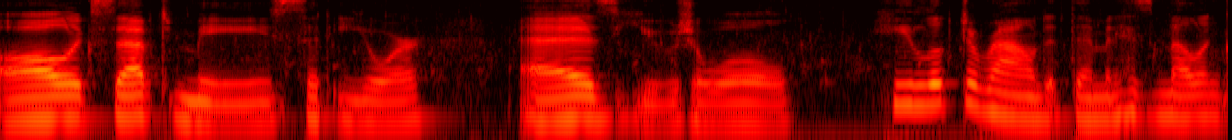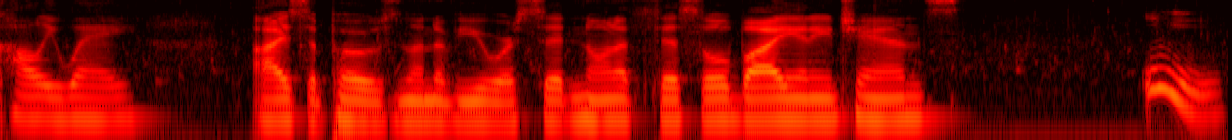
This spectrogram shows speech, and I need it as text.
All except me, said Eeyore, as usual. He looked around at them in his melancholy way. I suppose none of you are sitting on a thistle by any chance? Ooh,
